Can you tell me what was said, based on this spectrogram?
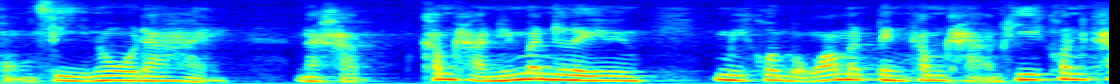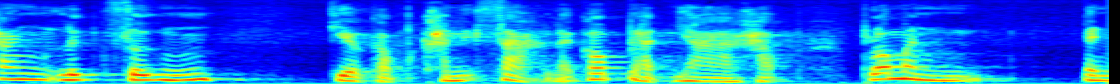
ของซีโนได้นะครับคำถามนี้มันเลยมีคนบอกว่ามันเป็นคำถามที่ค่อนข้างลึกซึ้งเกี่ยวกับคณิตศาสตร์และก็ปรัชญาครับ เพราะมันเป็น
